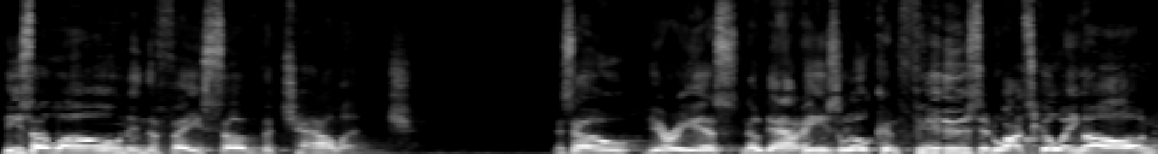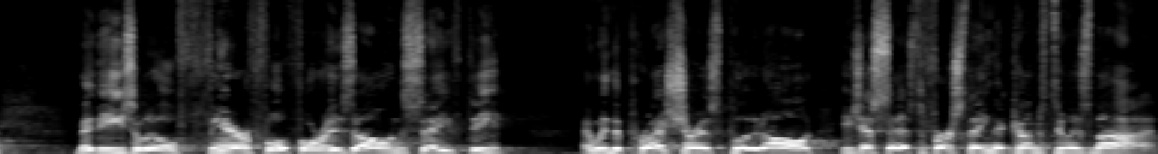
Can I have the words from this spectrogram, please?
He's alone in the face of the challenge. And so here he is. No doubt he's a little confused at what's going on. Maybe he's a little fearful for his own safety. And when the pressure is put on, he just says the first thing that comes to his mind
